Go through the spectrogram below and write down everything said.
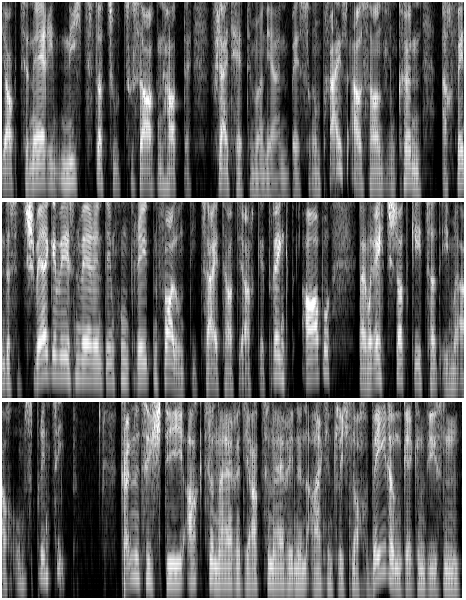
die Aktionärin nichts dazu zu sagen hatte. Vielleicht hätte man ja einen besseren Preis aushandeln können, auch wenn das jetzt schwer gewesen wäre in dem konkreten Fall. Und die Zeit hat ja auch gedrängt. Aber beim Rechtsstaat geht es halt immer auch ums Prinzip. Können sich die Aktionäre, die Aktionärinnen eigentlich noch wehren gegen diesen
